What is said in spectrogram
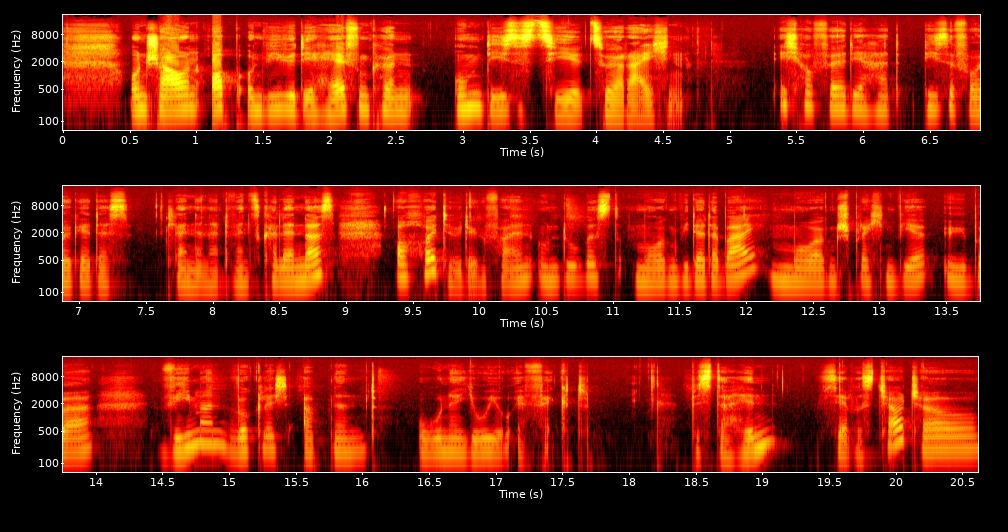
und schauen, ob und wie wir dir helfen können, um dieses Ziel zu erreichen. Ich hoffe, dir hat diese Folge des kleinen Adventskalenders auch heute wieder gefallen und du bist morgen wieder dabei. Morgen sprechen wir über, wie man wirklich abnimmt ohne Jojo-Effekt. Bis dahin, Servus, ciao, ciao.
